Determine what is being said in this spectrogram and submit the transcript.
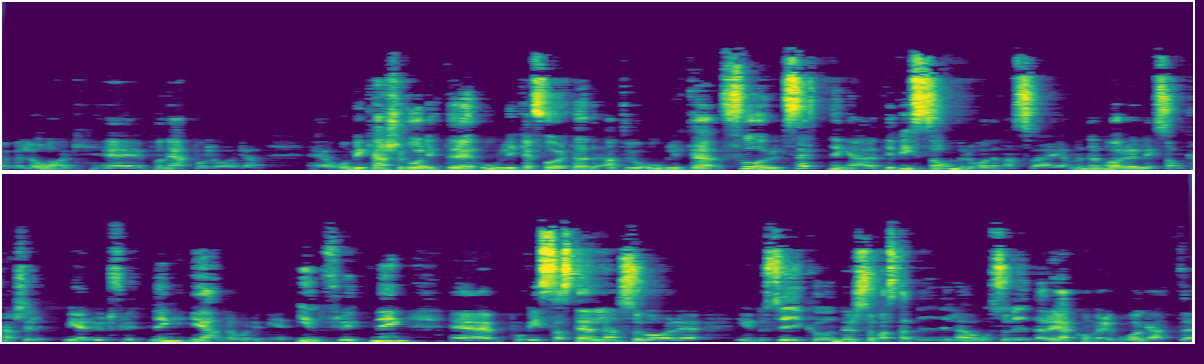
överlag eh, på nätbolagen Eh, och om vi kanske var lite olika förut, att det var olika förutsättningar till vissa områden av Sverige. Men då var det liksom kanske mer utflyttning, i andra var det mer inflyttning. Eh, på vissa ställen så var det industrikunder som var stabila och så vidare. Jag kommer ihåg att eh,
